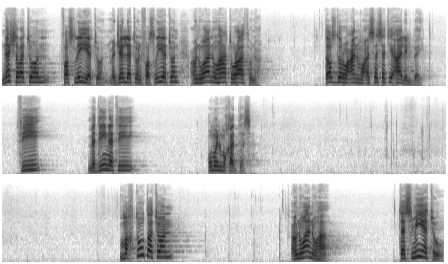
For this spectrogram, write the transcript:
نشرة فصلية مجلة فصلية عنوانها تراثنا. تصدر عن مؤسسة آل البيت في مدينة قم المقدسة. مخطوطة عنوانها تسمية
